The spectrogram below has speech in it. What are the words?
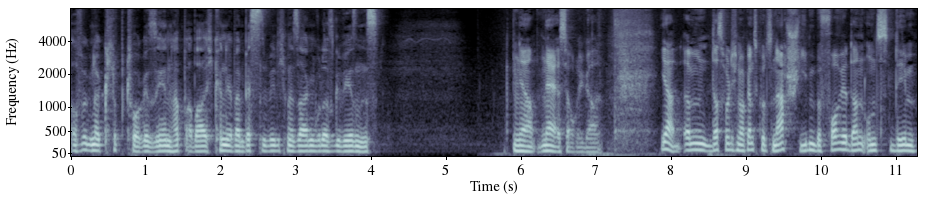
auf irgendeiner Clubtour gesehen habe, aber ich kann ja beim besten Willen nicht mehr sagen, wo das gewesen ist. Ja, naja, ist ja auch egal. Ja, ähm, das wollte ich noch ganz kurz nachschieben, bevor wir dann uns dem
